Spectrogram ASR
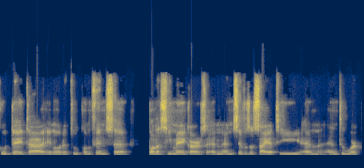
good data in order to convince policymakers and, and civil society and, and to work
